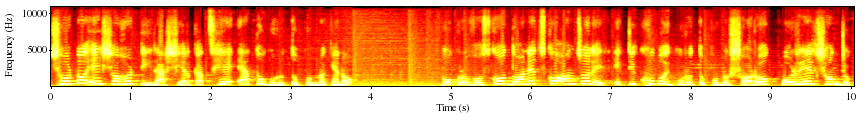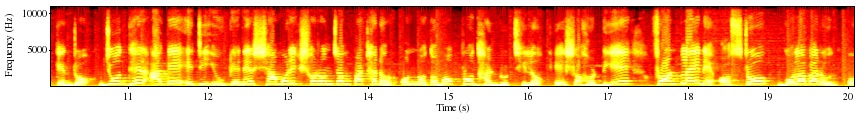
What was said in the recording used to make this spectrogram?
ছোট এই শহরটি রাশিয়ার কাছে এত গুরুত্বপূর্ণ কেন? পোক্রোভস্কো দনেৎস্ক অঞ্চলের একটি খুবই গুরুত্বপূর্ণ সড়ক ও রেল সংযোগ কেন্দ্র। যুদ্ধের আগে এটি ইউক্রেনের সামরিক সরঞ্জাম পাঠানোর অন্যতম প্রধান রুট ছিল। এই শহর দিয়ে ফ্রন্টলাইনে অস্ত্র, গোলাবারুদ ও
